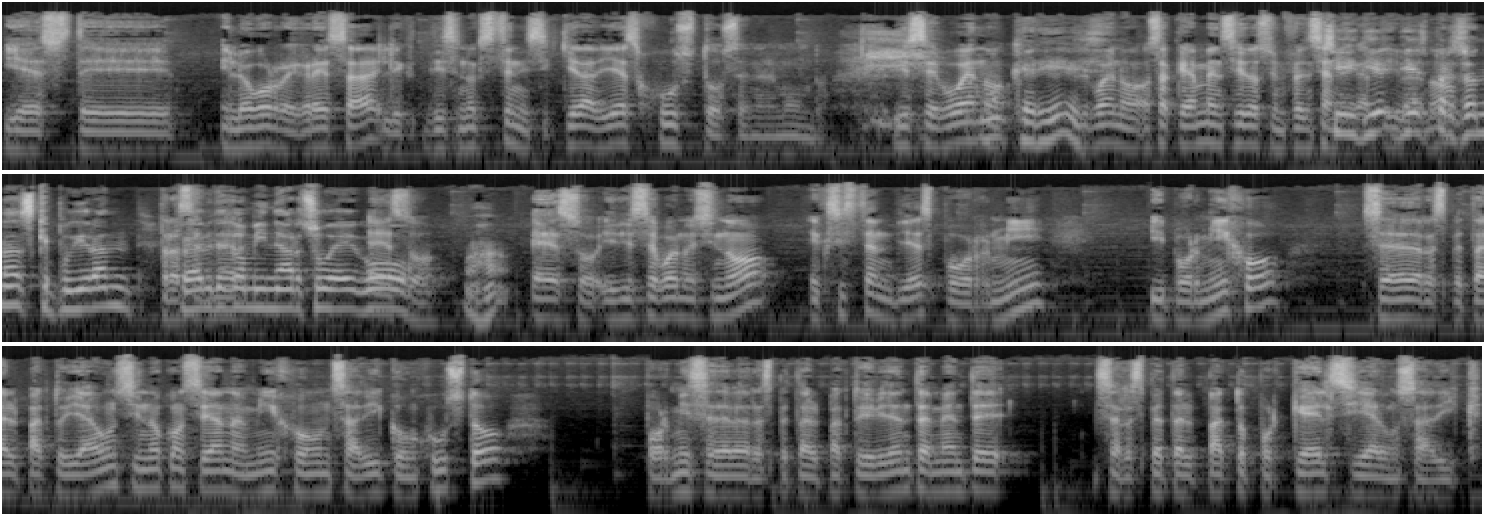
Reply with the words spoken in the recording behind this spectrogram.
y este... Y luego regresa y le dice, no existen ni siquiera 10 justos en el mundo. Y dice, bueno, bueno, o sea, que han vencido su influencia Sí, negativa. 10 ¿no? personas que pudieran realmente dominar su ego. Eso. Ajá. Eso. Y dice, bueno, y si no, existen 10 por mí y por mi hijo, se debe de respetar el pacto. Y aún si no consideran a mi hijo un sadico injusto, por mí se debe de respetar el pacto. Y evidentemente se respeta el pacto porque él sí era un sadik.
